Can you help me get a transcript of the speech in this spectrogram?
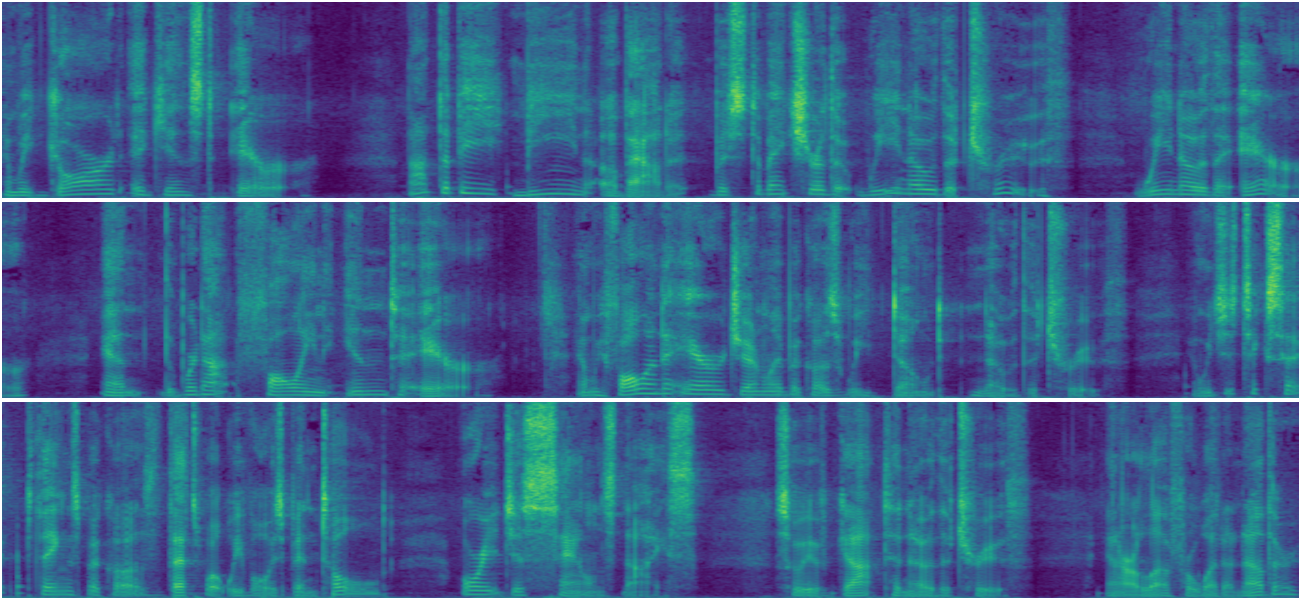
And we guard against error. Not to be mean about it, but to make sure that we know the truth we know the error and we're not falling into error. And we fall into error generally because we don't know the truth. And we just accept things because that's what we've always been told or it just sounds nice. So we've got to know the truth. And our love for one another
